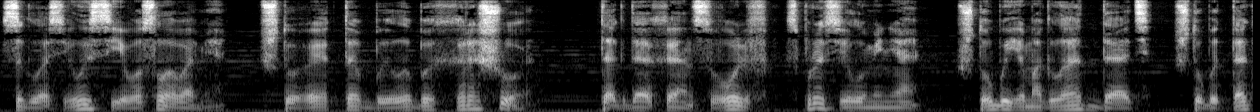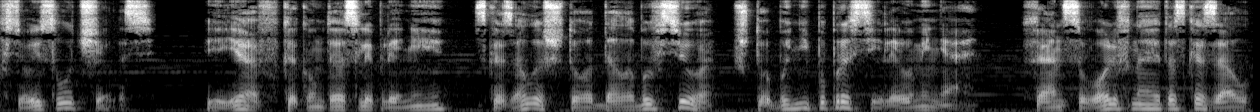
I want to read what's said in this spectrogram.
согласилась с его словами, что это было бы хорошо. Тогда Ханс Вольф спросил у меня, что бы я могла отдать, чтобы так все и случилось. И я в каком-то ослеплении сказала, что отдала бы все, что бы не попросили у меня. Ханс Вольф на это сказал,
